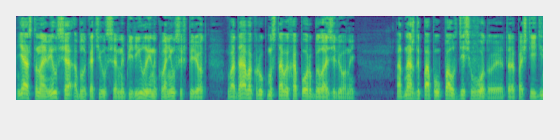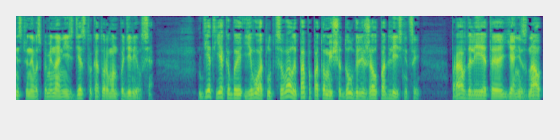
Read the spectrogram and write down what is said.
Я остановился, облокотился на перила и наклонился вперед. Вода вокруг мостовых опор была зеленой. Однажды папа упал здесь в воду. Это почти единственное воспоминание из детства, которым он поделился. Дед якобы его отлупцевал, и папа потом еще долго лежал под лестницей. Правда ли это, я не знал.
